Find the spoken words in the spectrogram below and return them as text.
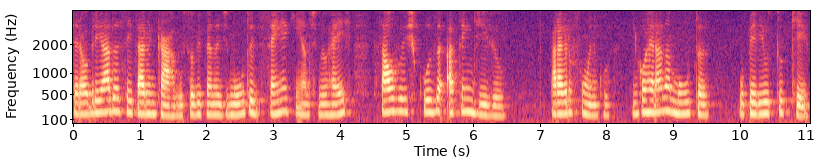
será obrigado a aceitar o encargo sob pena de multa de 100 a 500 mil réis, salvo escusa atendível. Parágrafo único. Incorrerá na multa o perito que,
